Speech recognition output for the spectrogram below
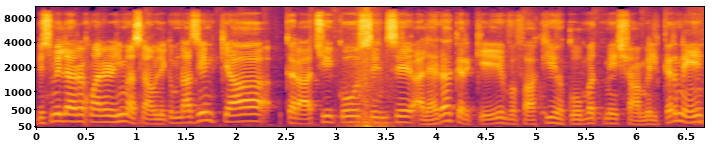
वालेकुम नाज़रीन, क्या कराची को सिंध से अलहदा करके वफाकी हुकूमत में शामिल करने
